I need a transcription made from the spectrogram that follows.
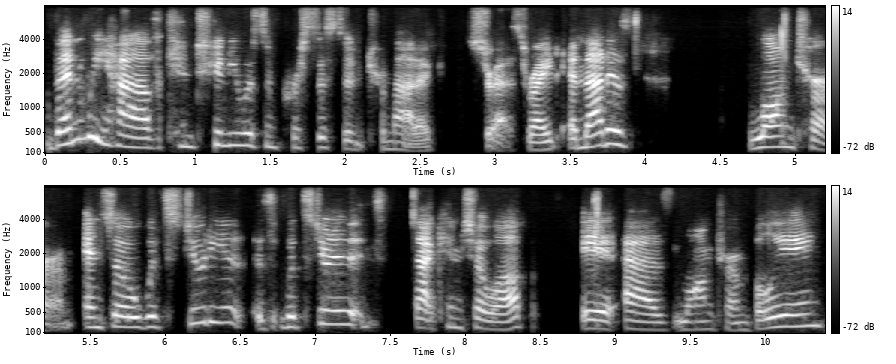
then we have continuous and persistent traumatic stress, right? And that is long-term. And so with students, with students that can show up as long-term bullying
